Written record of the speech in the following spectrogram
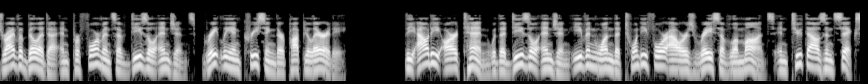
drivability and performance of diesel engines, greatly increasing their popularity. The Audi R10 with a diesel engine even won the 24 Hours Race of Le Mans in 2006,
